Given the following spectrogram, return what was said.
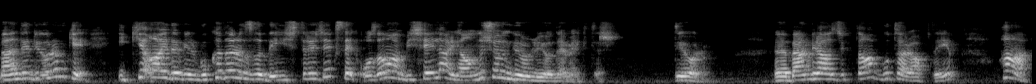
Ben de diyorum ki iki ayda bir bu kadar hızlı değiştireceksek o zaman bir şeyler yanlış öngörülüyor demektir diyorum. E, ben birazcık daha bu taraftayım. Ha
